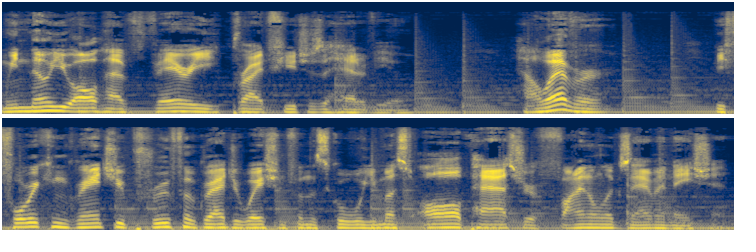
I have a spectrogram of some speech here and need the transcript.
We know you all have very bright futures ahead of you. However, before we can grant you proof of graduation from the school, you must all pass your final examination.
